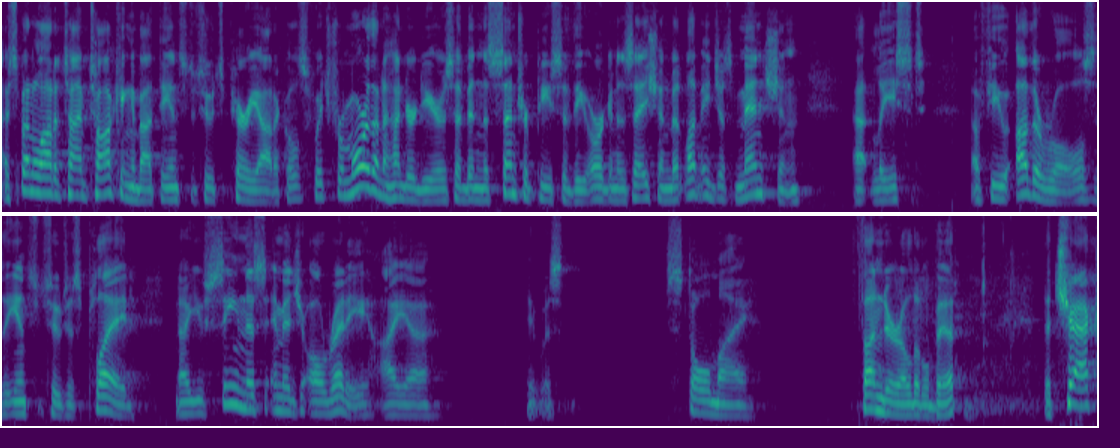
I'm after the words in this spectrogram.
I've spent a lot of time talking about the Institute's periodicals, which for more than 100 years have been the centerpiece of the organization, but let me just mention, at least, a few other roles the Institute has played. Now, you've seen this image already. I, uh, it was, stole my thunder a little bit. The check,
